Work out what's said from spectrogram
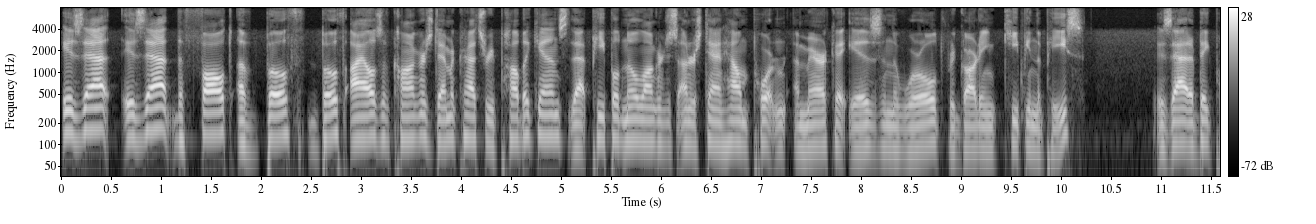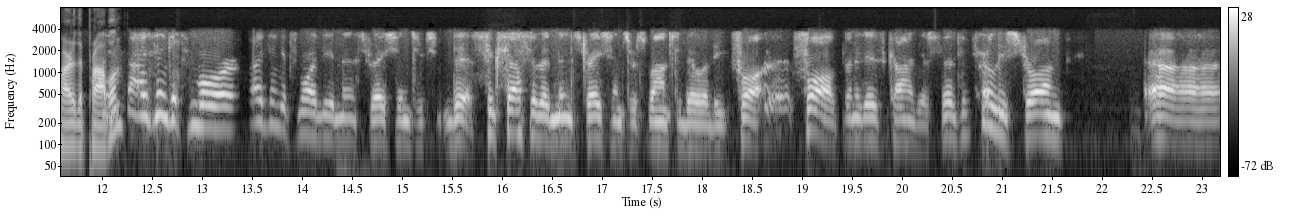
Is that is that the fault of both both aisles of Congress, Democrats, Republicans, that people no longer just understand how important America is in the world regarding keeping the peace? Is that a big part of the problem? I think it's more. I think it's more the administration's, the successive administration's responsibility for fault than it is Congress. There's a fairly strong uh,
